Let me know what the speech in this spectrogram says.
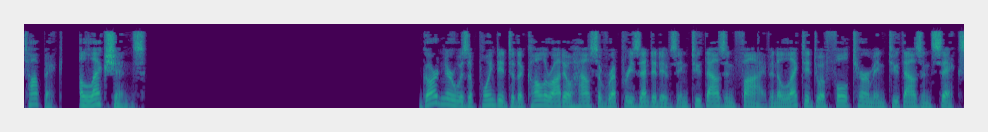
Topic: Elections Gardner was appointed to the Colorado House of Representatives in 2005 and elected to a full term in 2006.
